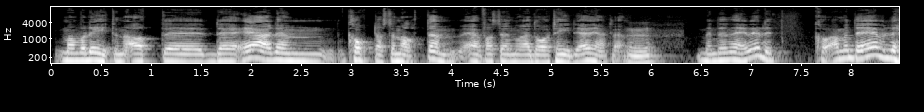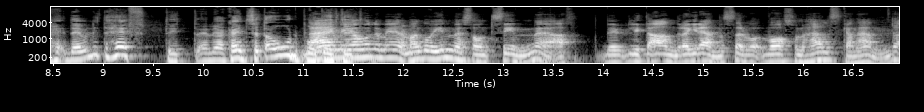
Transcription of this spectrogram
man var liten att eh, det är den kortaste natten, även fast det är några dagar tidigare egentligen. Mm. Men den är väldigt, ja men det är väl, det är väl lite häftigt, eller jag kan inte sätta ord på det Nej, men jag håller med dig. Man går in med sånt sinne att det är lite andra gränser. Vad, vad som helst kan hända.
